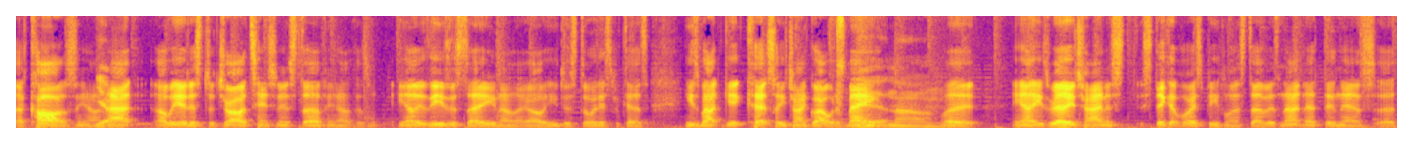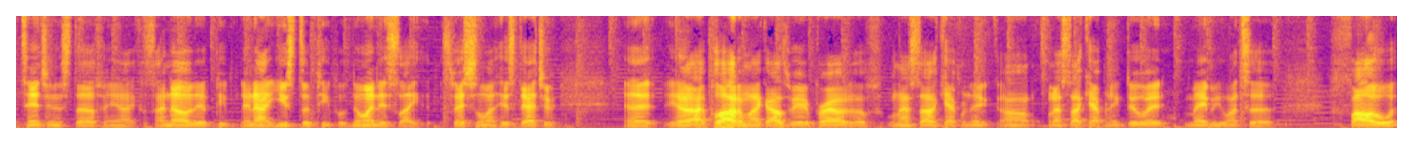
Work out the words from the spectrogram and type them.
a cause. You know, Yeah. not over here just to draw attention and stuff. You know, because you know it's easy to say you know like oh he's just doing this because he's about to get cut, so he's trying to go out with a bang. Yeah, no. But you know, he's really trying to stick up for his people and stuff. It's not nothing that's uh, attention and stuff. And because I know that people they're not used to people doing this, like especially on his stature. Uh, you know, I applaud him. Like I was very proud of when I saw Kaepernick. Um, when I saw Kaepernick do it, made me want to follow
